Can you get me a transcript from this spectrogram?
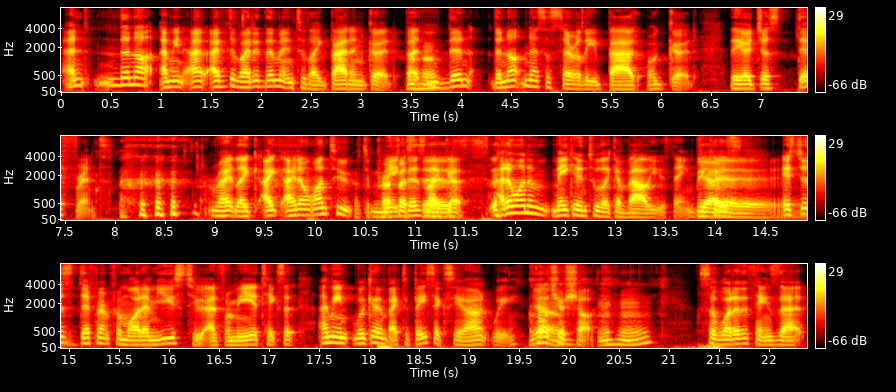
and they're not. I mean, I, I've divided them into like bad and good, but Uh-huh. they're they're not necessarily bad or good. They are just different, right? Like I, I don't want to, to make preface this, like a. this. I don't want to make it into like a value thing because yeah, yeah, yeah, it's just different from what I'm used to, and for me, it takes it. I mean, we're going back to basics here, aren't we? Culture shock. Mm-hmm. So, what are the things that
